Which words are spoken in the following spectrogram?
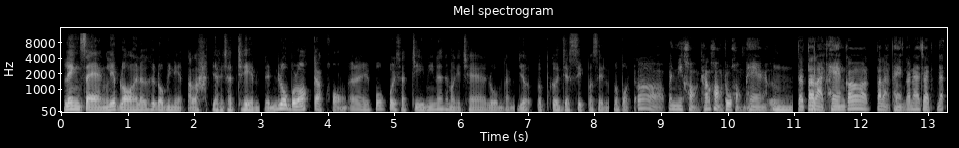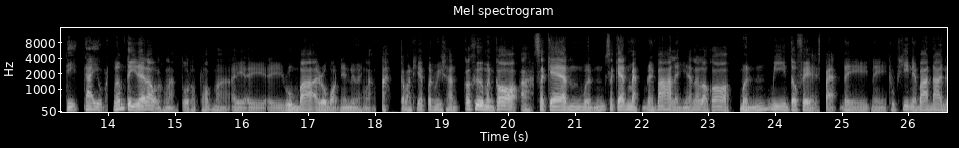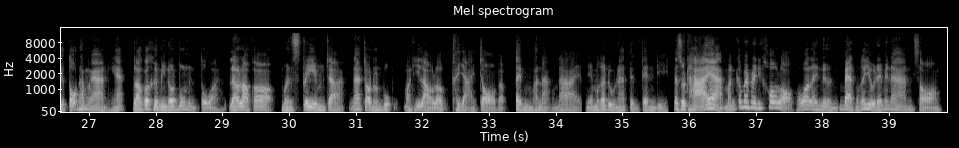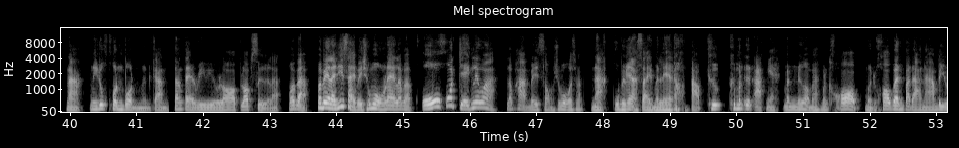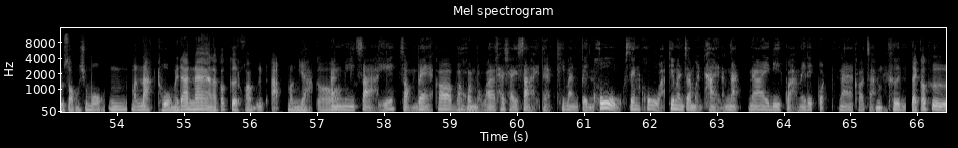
เร่งแซงเรียบร้อยแล้วก็คือ dominate ตลาดอย่างชัดเจน เดี๋ยวนี้ Roborock กับของอะไรพวกบริษัทจีนนี่น่าจะ market share รวมกันเยอะแบบเกิน 70% robot อะก็มันมีของทั้งของถูกของแพงอะอืมแต่ตลาดแพงก็ตลาดแพงก็น่าจะดีได้อยู่เหมือนเริ่มตีได้แล้วหลังๆตัว top ๆมาไอไอไอ Roomba iRobot เนี่ยเหนื่อยหลังอะกับมาที่ Apple Vision ก็คือมันก็อะสแกนเหมือนสแกน map ในบ้านอะไรเงี้ยแล้วเราก็เหมือนมี interface แปะในในทุกที่ในบ้านได้หรือโต๊ะทำงานอย่างเงี้ยเราก็คือมีโน้ตบุ๊กหนึ่งตัว แล้วเราก็เหมือน stream จากหน้าจอโน้ตบุ๊กมาที่เราแล้วขยายจอแบบเต็มผนังได้เนี่ยมันก็ดูน่าตื่นเต้นดี แต่สุดท้ายอะมันก็ไม่ practical หรอกเพราะว่าอะไรหนึ่งแบตมันก็อยู่ได้ไม่นานสอง หนักนี่ทุกคนบ่นเหมือนกันตั้งแต่รีวิวรอบรอบสื่อแล้วว่าแบบมันเป็นอะไรที่ใส่ไปชั่วโมงแรกแล้วแบบโอ้โคตรเจ๋งเลยว่ะแล้วผ่านไปสองชั่วโมงก็ใช่ปะหนักกูไม่อยากใส่มันแล้วอับคือคือมันอึดอัดไงมันนึกออกไหมมันครอบเหมือนครอบแว่นประดาน้ำไปอยู่ 2 ชั่วโมงอืมมันหนักถ่วงไปด้านหน้า แล้วก็เกิดความอึดอัดบางอย่างก็มันมีสาย 2 แบบก็บางคนบอกว่าถ้าใช้สายแบบที่มันเป็นคู่เส้นคู่อะที่มันจะเหมือนถ่ายน้ำหนักได้ดีกว่าไม่ได้กดหน้าก็จะอืมขึ้น แต่ก็คือ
